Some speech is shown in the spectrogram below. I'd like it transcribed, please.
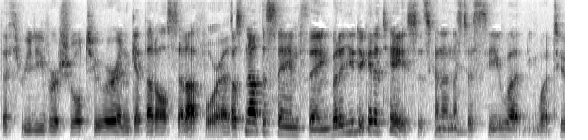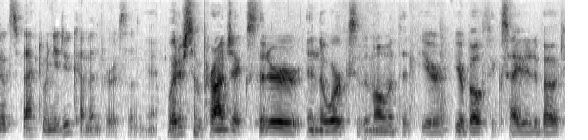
the 3D virtual tour and get that all set up for us. It's not the same thing, but you do get a taste. It's kind of nice to see what what to expect when you do come in person. Yeah. What are some projects that are in the works at the moment that you're you're both excited about?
